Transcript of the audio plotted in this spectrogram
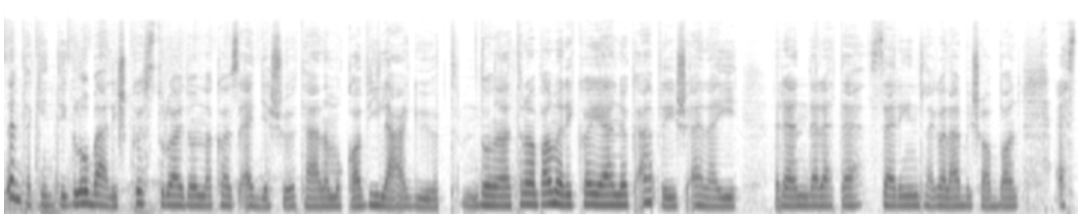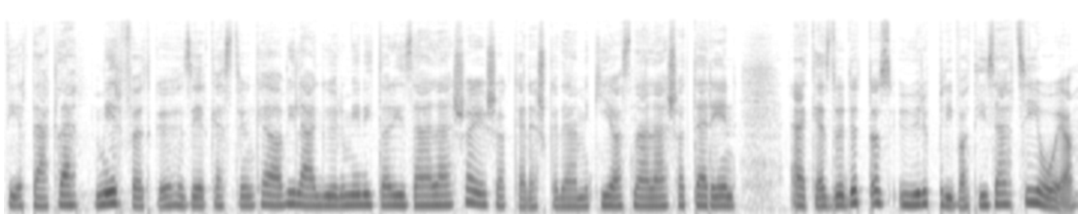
nem tekinti globális köztulajdonnak az Egyesült Államok a világűrt. Donald Trump amerikai elnök április elejé rendelete szerint legalábbis abban ezt írták le. Mérföldkőhöz érkeztünk el a világűr militarizálása és a kereskedelmi kihasználása terén. Elkezdődött az űr privatizációja.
